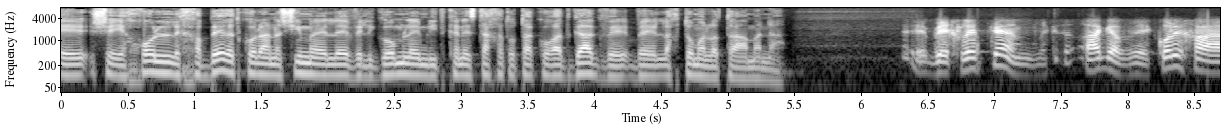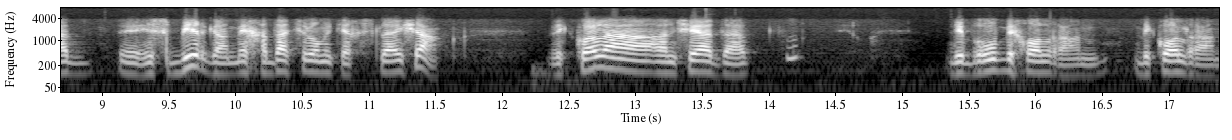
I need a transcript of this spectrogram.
אה, שיכול לחבר את כל האנשים האלה ולגרום להם להתכנס תחת אותה קורת גג ולחתום על אותה אמנה? אה, בהחלט כן. אגב, כל אחד הסביר גם איך הדת שלו מתייחסת לאישה. וכל אנשי הדת דיברו בקול רם, בקול רם,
